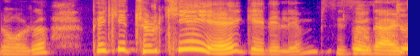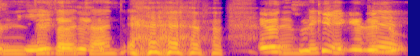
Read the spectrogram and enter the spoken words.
doğru. Peki Türkiye'ye gelelim. Sizin derdinizde zaten. evet Türkiye'ye gelelim.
